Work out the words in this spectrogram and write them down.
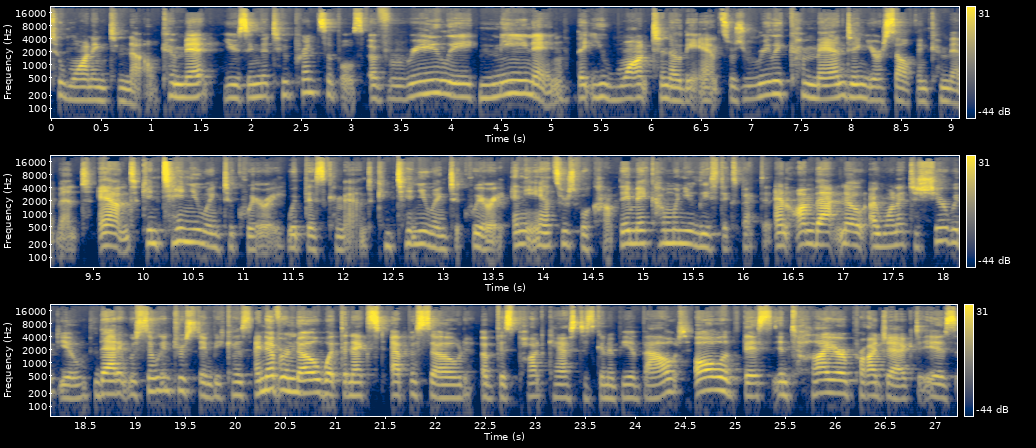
to wanting to know. Commit using the two principles of really meaning that you want to know the answers, really commanding yourself in commitment and continuing to query with this command, continuing to query, and the answers will come. They may come when you least expect it. And on that note, I wanted to share with you that it was so interesting because I never know what the next episode of this podcast is going to be about. All of this entire project is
